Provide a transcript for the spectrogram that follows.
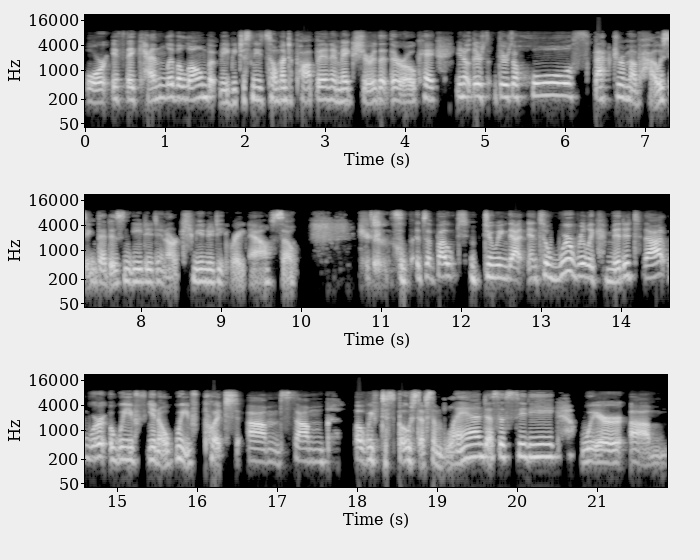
or if they can live alone but maybe just need someone to pop in and make sure that they're okay, you know, there's there's a whole spectrum of housing that is needed in our community right now. So it's, it's about doing that and so we're really committed to that we're we've you know we've put um, some uh, we've disposed of some land as a city we're um,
